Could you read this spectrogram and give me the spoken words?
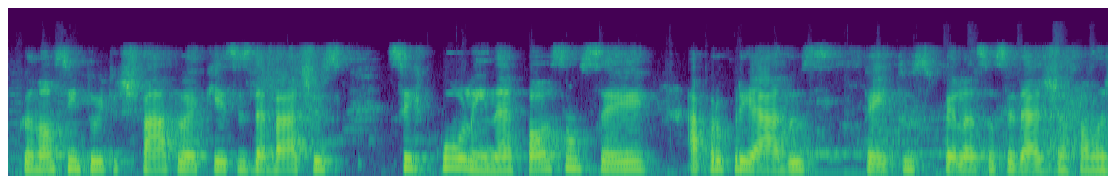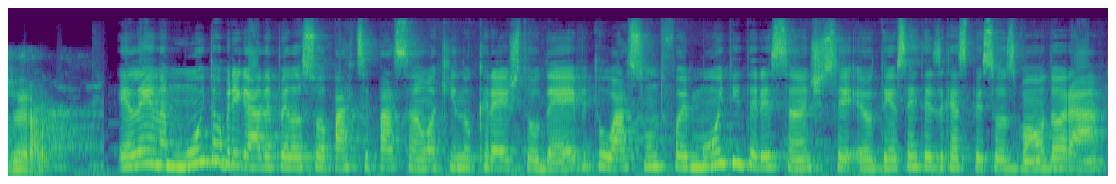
porque o nosso intuito de fato é que esses debates circulem, né, possam ser apropriados, feitos pela sociedade de uma forma geral. Helena, muito obrigada pela sua participação aqui no Crédito ou Débito. O assunto foi muito interessante, eu tenho certeza que as pessoas vão adorar.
